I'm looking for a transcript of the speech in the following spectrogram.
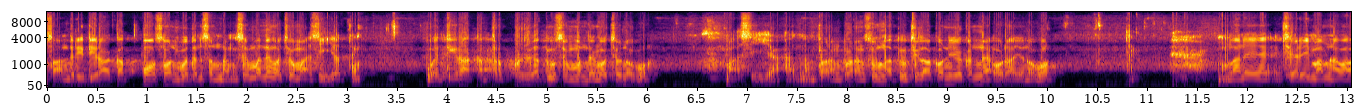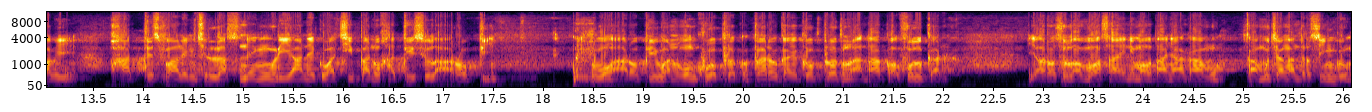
santri tirakat poson buatan seneng. Sementing aja maksiat. Kue tirakat terberat tuh sementing aja nopo maksiat. Barang-barang sunat itu dilakoni ya kena orang ya nopo. Mulane jari Imam Nawawi hadis paling jelas neng liyane kewajiban itu hadisul Arabi. Iku wong Arabi wan wong goblok. Baru kayak goblok nak takok vulgar. Ya Rasulullah, saya ini mau tanya kamu. Kamu jangan tersinggung.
